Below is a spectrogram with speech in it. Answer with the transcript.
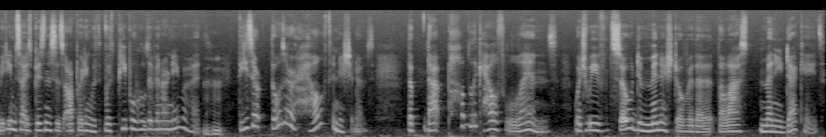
medium-sized businesses operating with, with people who live in our neighborhood. Mm-hmm. These are those are health initiatives. The, that public health lens, which we've so diminished over the, the last many decades,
